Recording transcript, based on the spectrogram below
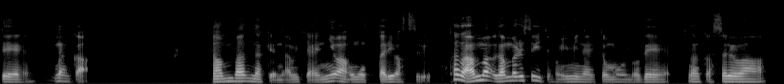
てなんか頑張んなきゃなみたいには思ったりはする。ただあんま頑張りすぎても意味ないと思うのでなんかそれは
